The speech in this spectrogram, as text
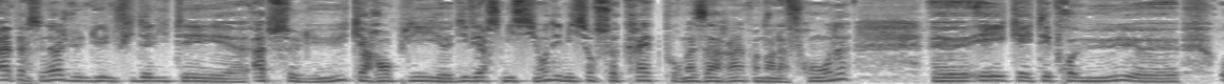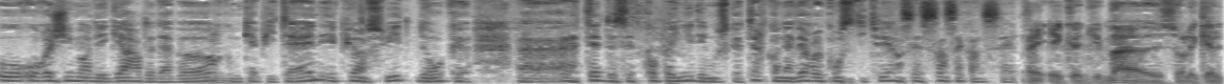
un personnage d'une fidélité euh, absolue, qui a rempli euh, diverses missions, des missions secrètes pour Mazarin pendant la Fronde, et qui a été promu au, régiment des gardes d'abord comme capitaine, et puis ensuite donc à la tête de cette compagnie des mousquetaires qu'on avait reconstituée en 1657. et que Dumas, sur lequel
